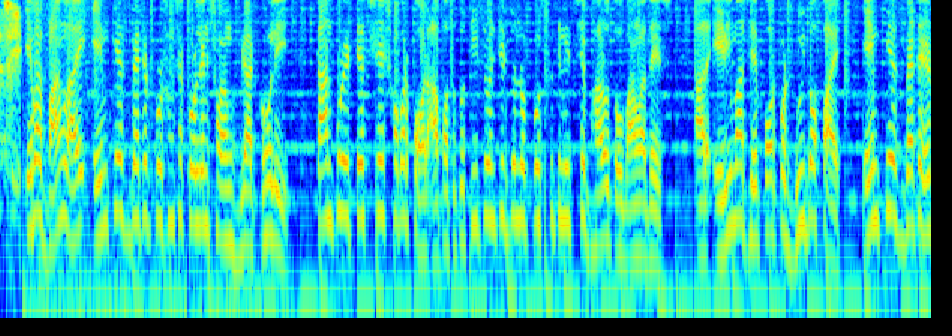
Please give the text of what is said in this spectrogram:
পাচ্ছি এবার বাংলায় এমকেএস ব্যাটের প্রশংসা করলেন স্বয়ং বিরাট কোহলি। কানপুরের টেস্ট শেষ হবার পর আপাতত টি টোয়েন্টির জন্য প্রস্তুতি নিচ্ছে ভারত ও বাংলাদেশ। আর এরই মাঝে পরপর দুই দফায় এমকেএস ব্যাটের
